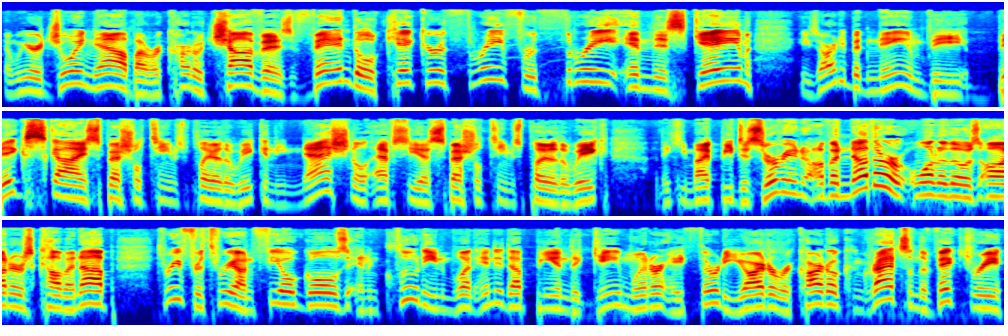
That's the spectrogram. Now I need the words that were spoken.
and we are joined now by Ricardo Chavez, Vandal kicker, three for three in this game. He's already been named the Big Sky Special Teams Player of the Week and the National FCS Special Teams Player of the Week. I think he might be deserving of another one of those honors coming up. Three for three on field goals, including what ended up being the game winner, a 30-yarder. Ricardo, congrats on the victory.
